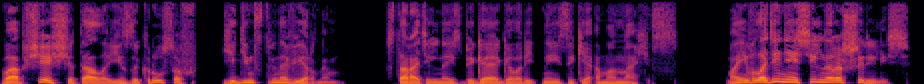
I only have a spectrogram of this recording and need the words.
вообще считала язык русов единственно верным, старательно избегая говорить на языке аманахис. Мои владения сильно расширились.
